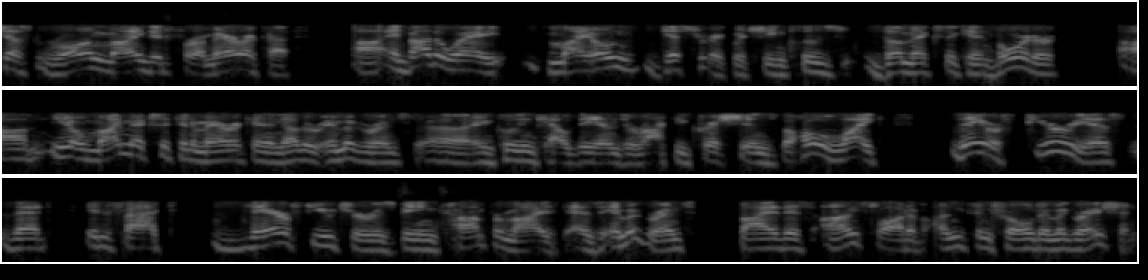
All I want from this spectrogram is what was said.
just wrong minded for America. Uh, and by the way, my own district, which includes the Mexican border, um, you know, my Mexican American and other immigrants, uh, including Chaldeans, Iraqi Christians, the whole like, they are furious that, in fact, their future is being compromised as immigrants by this onslaught of uncontrolled immigration.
